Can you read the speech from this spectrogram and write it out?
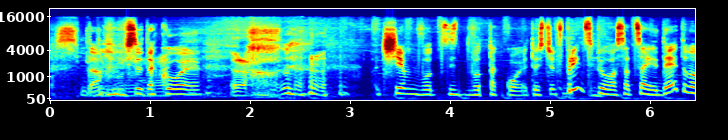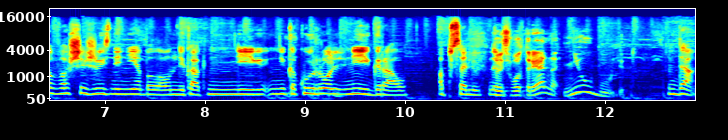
Господи, да, боже все такое. Чем вот, вот такое. То есть, в принципе, у вас отца и до этого в вашей жизни не было, он никак ни, никакую роль не играл. Абсолютно. То есть вот реально не убудет. Да.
